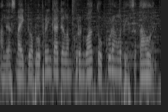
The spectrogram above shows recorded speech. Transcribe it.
alias naik 20 peringkat dalam kurun waktu kurang lebih setahun.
